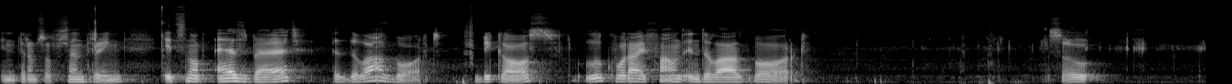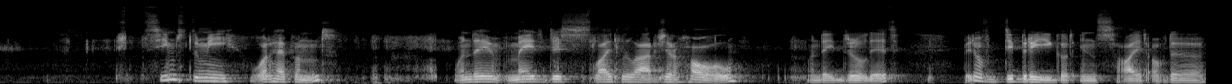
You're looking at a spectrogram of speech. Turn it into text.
in terms of centering it's not as bad as the last board because look what I found in the last board. So it seems to me what happened when they made this slightly larger hole when they drilled it bit of debris got inside of the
